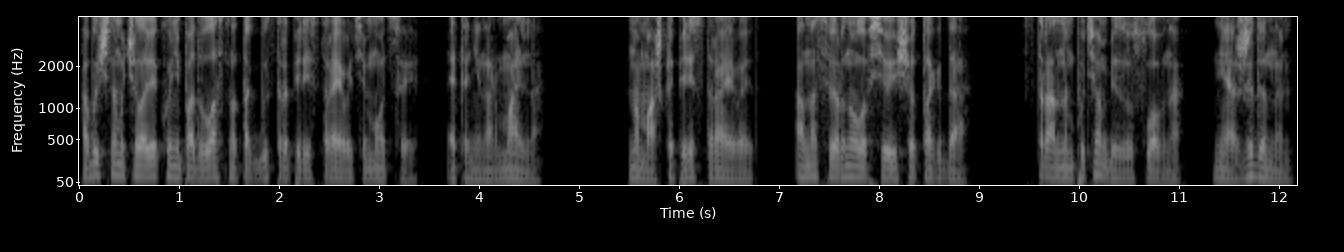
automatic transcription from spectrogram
Обычному человеку не подвластно так быстро перестраивать эмоции. Это ненормально. Но Машка перестраивает. Она свернула все еще тогда. Странным путем, безусловно. Неожиданным.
